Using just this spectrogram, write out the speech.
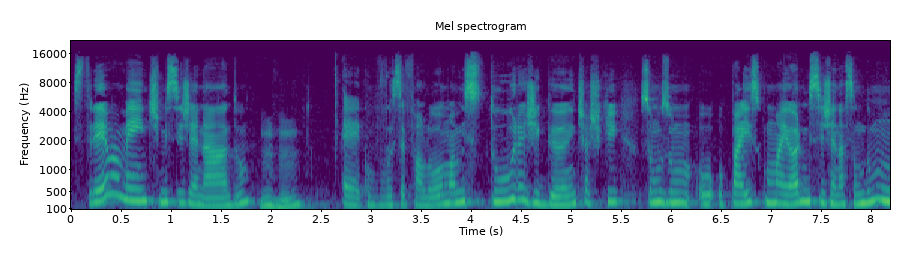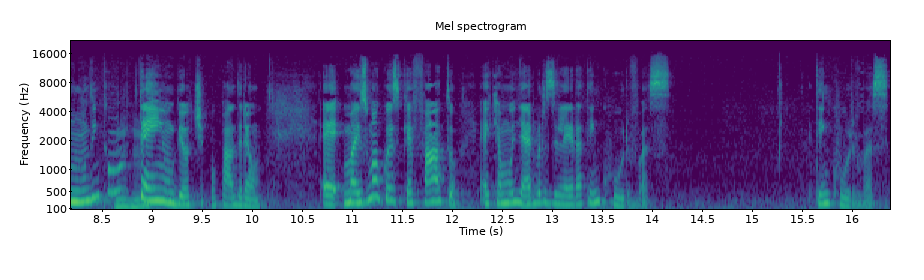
extremamente miscigenado. Uhum. É, como você falou, uma mistura gigante. Acho que somos um, o, o, país com maior miscigenação do mundo, então não uhum. tem um biotipo padrão. É, mas uma coisa que é fato é que a mulher brasileira tem curvas. Tem curvas.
